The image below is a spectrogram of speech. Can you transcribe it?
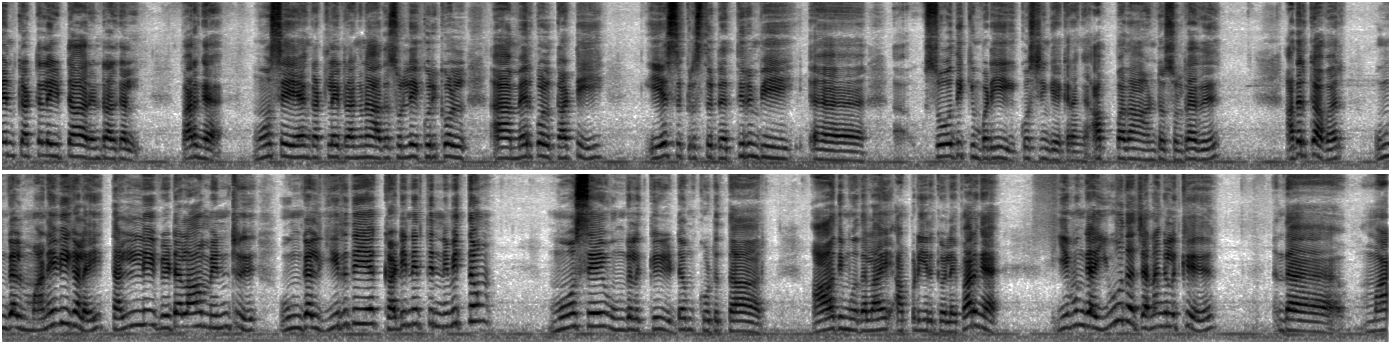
ஏன் கட்டளையிட்டார் என்றார்கள். பாருங்க மோசே ஏன் கட்டளையிட்டாங்கன்னா அதை சொல்லி குறிக்கோள் மேற்கோள் காட்டி இயேசு கிறிஸ்துட்ட திரும்பி சோதிக்கும்படி கொஸ்டின் கேட்குறாங்க அப்போ தான் ஆண்டவர் சொல்கிறாரு அதற்கு அவர் உங்கள் மனைவிகளை தள்ளி விடலாம் என்று உங்கள் இருதய கடினத்தின் நிமித்தம் மோசே உங்களுக்கு இடம் கொடுத்தார். ஆதி முதலாய் அப்படி இருக்கவில்லை. பாருங்க இவங்க யூத ஜனங்களுக்கு இந்த ம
